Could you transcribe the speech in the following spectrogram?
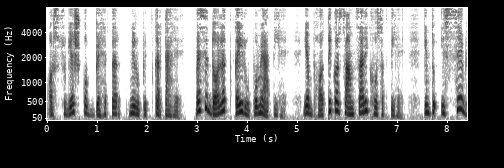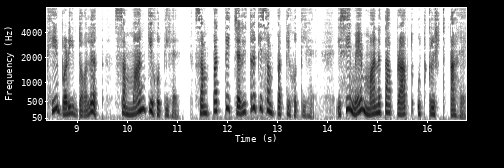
और सुयश को बेहतर निरूपित करता है। वैसे दौलत कई रूपों में आती है। यह भौतिक और सांसारिक हो सकती है, किंतु इससे भी बड़ी दौलत सम्मान की होती है, संपत्ति चरित्र की संपत्ति होती है। इसी में मान्यता प्राप्त उत्कृष्टता है।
